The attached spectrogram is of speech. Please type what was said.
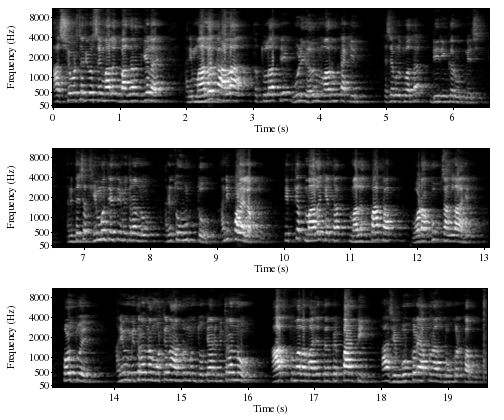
आज शेवटचा दिवस आहे मालक बाजारात गेलाय आणि मालक आला तर तुला ते गोळी घालून मारून टाकील. त्याच्यामुळे तू आता डिरिंग कर उठण्याची. आणि त्याच्यात हिंमत येते मित्रांनो आणि तो उठतो आणि पळायला लागतो. तितक्यात मालक येतात मालक पाहतात घोडा खूप चांगला आहे पळतोय. आणि मग मित्रांना मोठ्यानं आरडून म्हणतो की अरे मित्रांनो आज तुम्हाला माझ्यातर्फे पार्टी आज हे बोकड आहे आपण आज बोकड कापू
